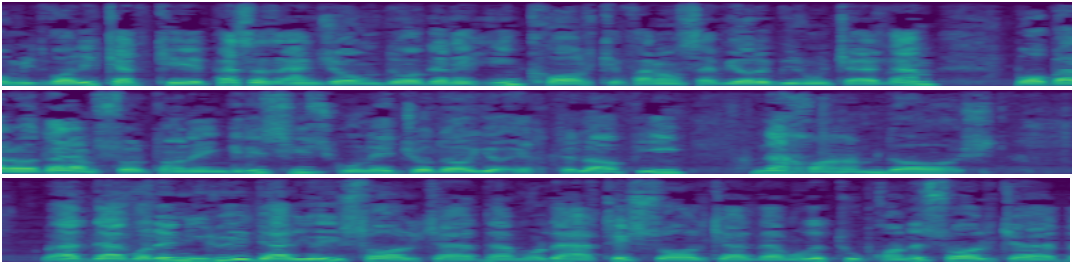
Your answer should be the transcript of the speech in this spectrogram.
امیدواری کرد که پس از انجام دادن این کار که فرانسوی ها رو بیرون کردم با برادرم سلطان انگلیس هیچ گونه جدایی و اختلافی نخواهم داشت. بعد درباره نیروی دریایی سوال کرد در مورد ارتش سوال کرد در مورد توپخانه سوال کرد.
